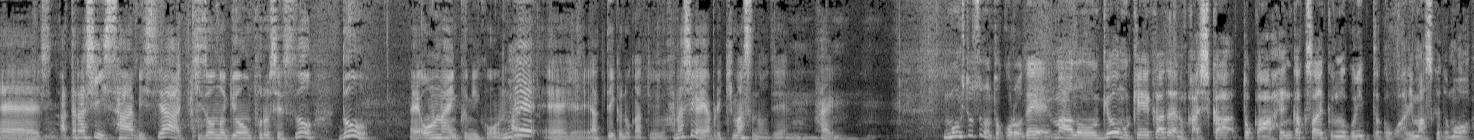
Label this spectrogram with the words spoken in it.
えー新しいサービスや既存の業務プロセスをどう、えーオンライン組み込んで、はいえーやっていくのかという話がやっぱり来ますので、はい。もう一つのところで、まあ、あの、業務経営課題の可視化とか変革サイクルのグリップとかここありますけども、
